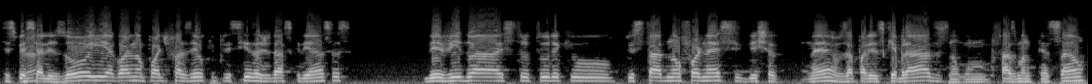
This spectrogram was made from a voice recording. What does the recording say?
se especializou é. e agora não pode fazer o que precisa ajudar as crianças devido à estrutura que o, Estado não fornece, deixa né, os aparelhos quebrados, não faz manutenção.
